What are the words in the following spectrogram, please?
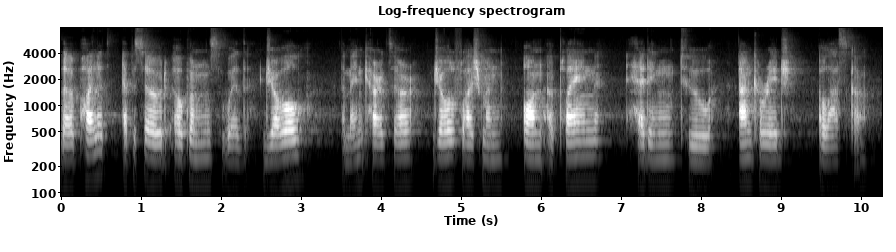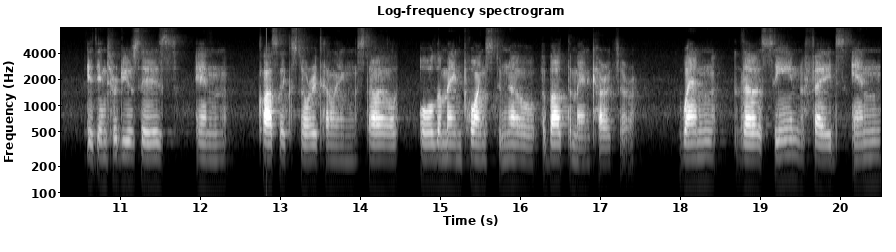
The pilot episode opens with Joel, the main character, Joel Fleischman, on a plane heading to Anchorage, Alaska. It introduces, in classic storytelling style, all the main points to know about the main character. When the scene fades in,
